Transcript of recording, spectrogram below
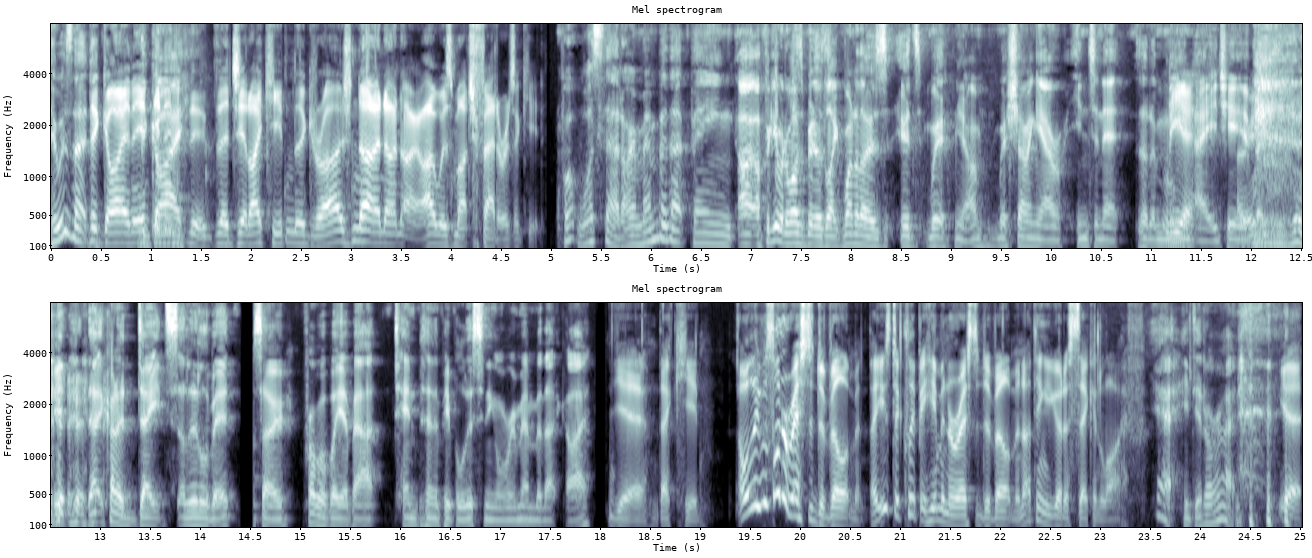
Who is that? the guy in the, the guy. the, the Jedi kid in the garage. No, no, no. I was much fatter as a kid. What was that? I remember that being. I I forget what it was, but it was like one of those. It's we're you know we're showing our internet sort of mean Yeah. age here, but it, that kind of dates a little bit. So probably about ten percent of people listening will remember that guy. Yeah, that kid. Oh, well, he was on Arrested Development. They used to clip him in Arrested Development. I think he got a second life. Yeah, he did all right. yeah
